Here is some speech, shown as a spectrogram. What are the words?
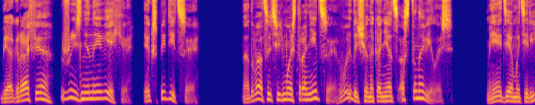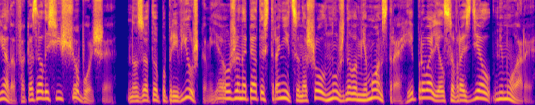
Биография, жизненные вехи, экспедиция. На 27-й странице выдача, наконец, остановилась. Медиаматериалов оказалось еще больше, но зато по превьюшкам я уже на пятой странице нашел нужного мне монстра и провалился в раздел «Мемуары».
